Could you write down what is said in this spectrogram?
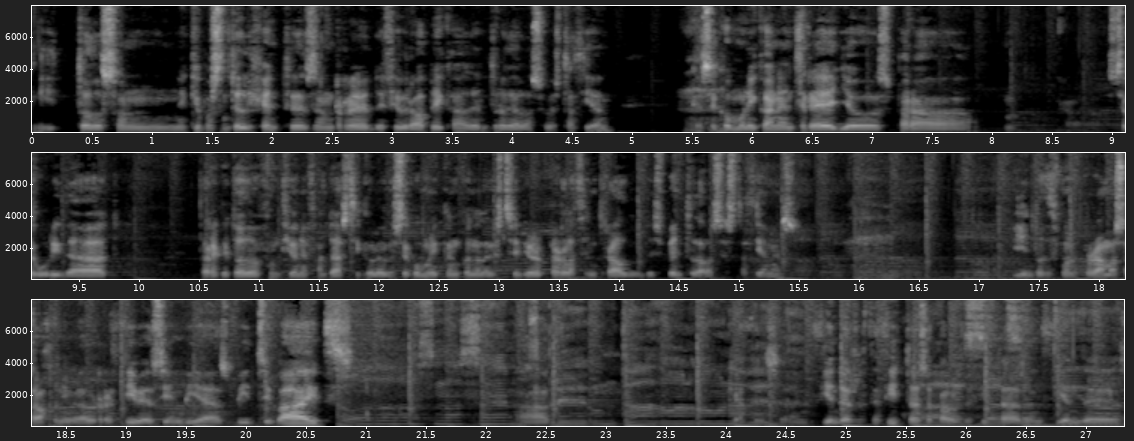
Y todos son equipos inteligentes en red de fibra óptica dentro de la subestación que se comunican entre ellos para, seguridad, para que todo funcione fantástico. Luego se comunican con el exterior para la central de desvento de las estaciones y entonces, bueno, programas a bajo nivel recibes y envías bits y bytes. ¿Qué haces? Enciendes lucecitas, apagas lucecitas, enciendes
